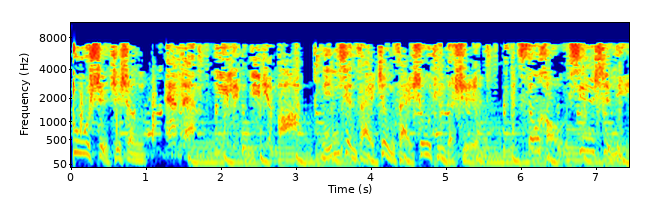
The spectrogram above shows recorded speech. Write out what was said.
都市之声 FM 一零一点八，您现在正在收听的是 SOHO 新势力。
